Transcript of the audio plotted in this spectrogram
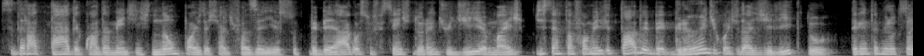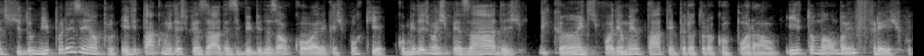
Se hidratar adequadamente, a gente não pode deixar de fazer isso. Beber água suficiente durante o dia, mas de certa forma evitar beber grande quantidade de líquido 30 minutos antes de dormir, por exemplo. Evitar comidas pesadas e bebidas alcoólicas, porque comidas mais pesadas, picantes, podem aumentar a temperatura corporal. E tomar um banho fresco.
